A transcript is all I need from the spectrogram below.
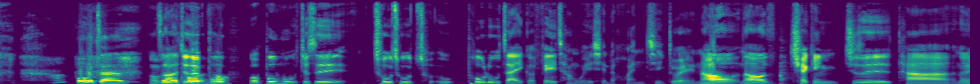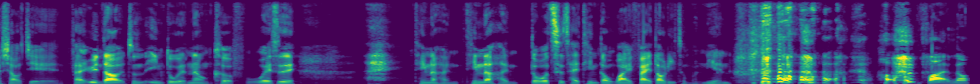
我真的，我吧，就是不，我步步就是处处处暴露在一个非常危险的环境。对，然后然后 checking 就是他那个小姐，反正遇到就是印度的那种客服，我也是，唉。听了很听了很多次才听懂 WiFi 到底怎么念，好烦哦。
